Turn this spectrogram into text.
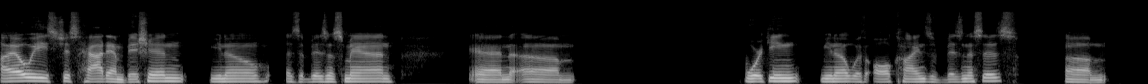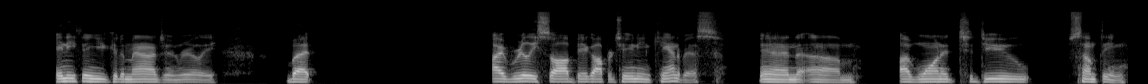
i always just had ambition you know as a businessman and um working, you know, with all kinds of businesses, um, anything you could imagine, really. But I really saw a big opportunity in cannabis, and um, I wanted to do something.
